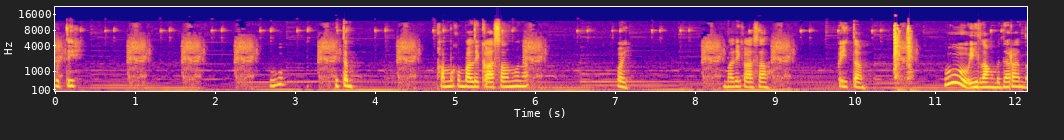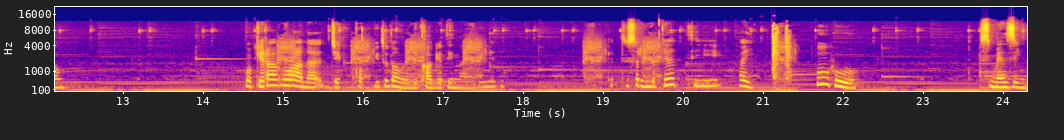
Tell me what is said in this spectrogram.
Putih. Uh hitam. Kamu kembali ke asalmu nak. Woi kembali ke asal ke hitam. Uh hilang beneran dong. Gue kira gue ada jackpot gitu tau dikagetin lagi gitu. Itu sering terjadi. Hai. Uhu. It's amazing.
